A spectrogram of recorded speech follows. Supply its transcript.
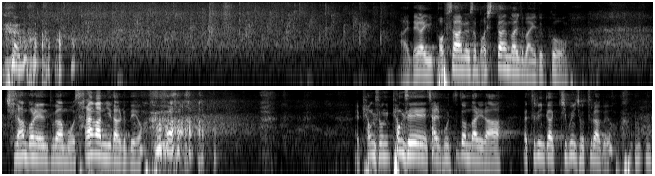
아, 내가 이 법사하면서 멋있다는 말도 많이 듣고 지난번에 누가 뭐 사랑합니다 그러대요. 평소 평소에 잘 못 듣던 말이라 들으니까 기분이 좋더라고요.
